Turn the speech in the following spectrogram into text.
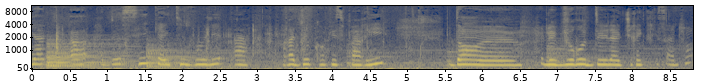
Il y a un dossier qui a été volé à Radio Campus Paris dans euh, le bureau de la directrice adjointe.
